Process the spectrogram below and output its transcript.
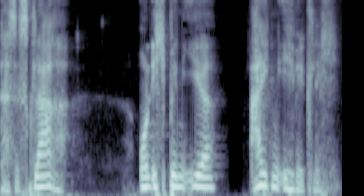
das ist Clara. Und ich bin ihr eigenewiglich.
